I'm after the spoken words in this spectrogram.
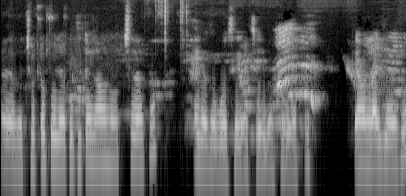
দেখো, ছোট্ট প্রজাপতিটা কেমন উঠছে দেখো। এই দেখো, বসে গেছে, এই দেখো এই দেখো। কেমন লাগছে দেখো?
